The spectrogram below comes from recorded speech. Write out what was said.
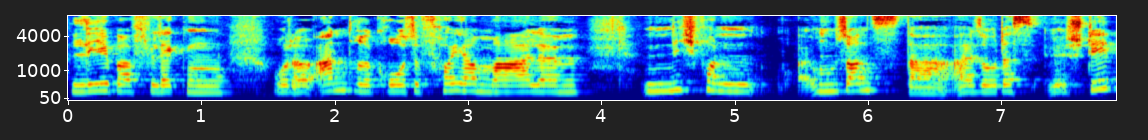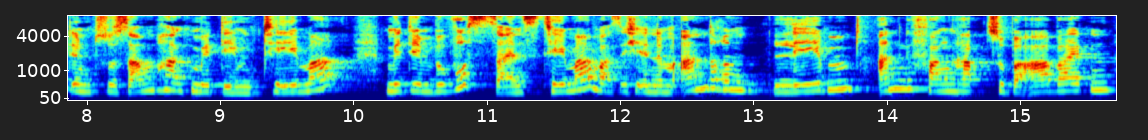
Leberflecken oder andere große Feuermale, nicht von umsonst da. Also das steht im Zusammenhang mit dem Thema, mit dem Bewusstseinsthema, was ich in einem anderen Leben angefangen habe zu bearbeiten,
